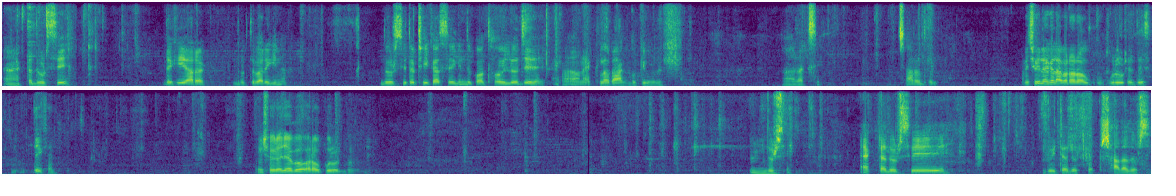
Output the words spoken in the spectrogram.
একটা ধরছি। দেখি আর এক ধরতে পারি কিনা। ধরছি তো ঠিক আছে কিন্তু কথা হইল যে আহ, একলা রাখব কীভাবে? হ্যাঁ রাখছি। আরও ধরি আমি চলে গেলে আবার ওরা উপরে উঠে দেখেন। আমি সরে যাব ওরা উপরে উঠবো। ধরছি। একটা ধরছি দুইটা ধরছি সাদা ধরছি।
